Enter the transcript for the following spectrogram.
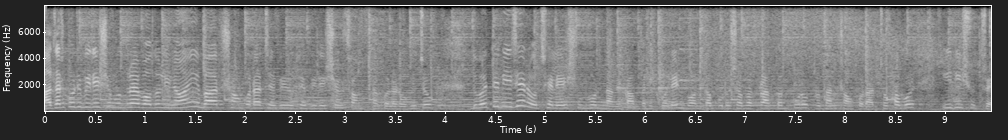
হাজার কোটি বিদেশি মুদ্রায় বদলি নয়। এবার শঙ্করাজ্যের বিরুদ্ধে বিদেশীয় সংস্থা খোলার অভিযোগ। দুবাইতে নিজের ও ছেলে শুভর নামে কোম্পানি খোলেন বনগা পুরসভার প্রাক্তন পুর প্রধান শঙ্করাজ্য খবর ইডি সূত্রে।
